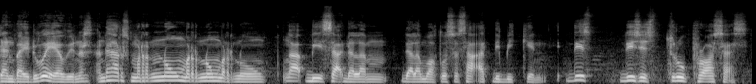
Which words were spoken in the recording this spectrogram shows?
dan by the way ya winners, Anda harus merenung, merenung, merenung. Nggak bisa dalam dalam waktu sesaat dibikin. This this is true process.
